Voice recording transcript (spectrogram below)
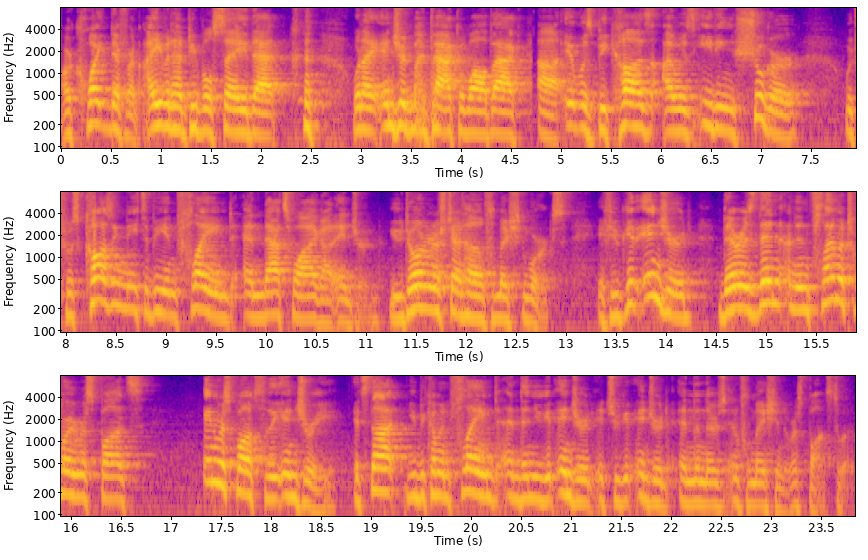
are quite different. I even had people say that when I injured my back a while back, uh, it was because I was eating sugar which was causing me to be inflamed, and that's why I got injured. You don't understand how inflammation works. If you get injured, there is then an inflammatory response in response to the injury. It's not you become inflamed and then you get injured, it's you get injured and then there's inflammation in response to it.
